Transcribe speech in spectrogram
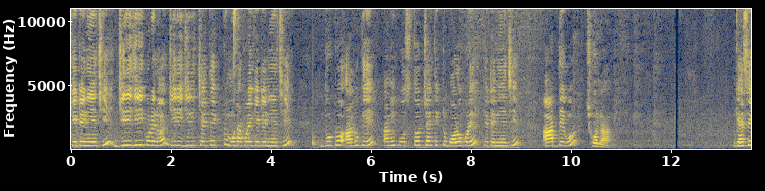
কেটে নিয়েছি। জিরি জিরি করে নয়, জিরি জিরির চাইতে একটু মোটা করে কেটে নিয়েছি। দুটো আলুকে আমি পোস্তর চাইতে একটু বড় করে কেটে নিয়েছি। আর দেব ছোলা। গ্যাসে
